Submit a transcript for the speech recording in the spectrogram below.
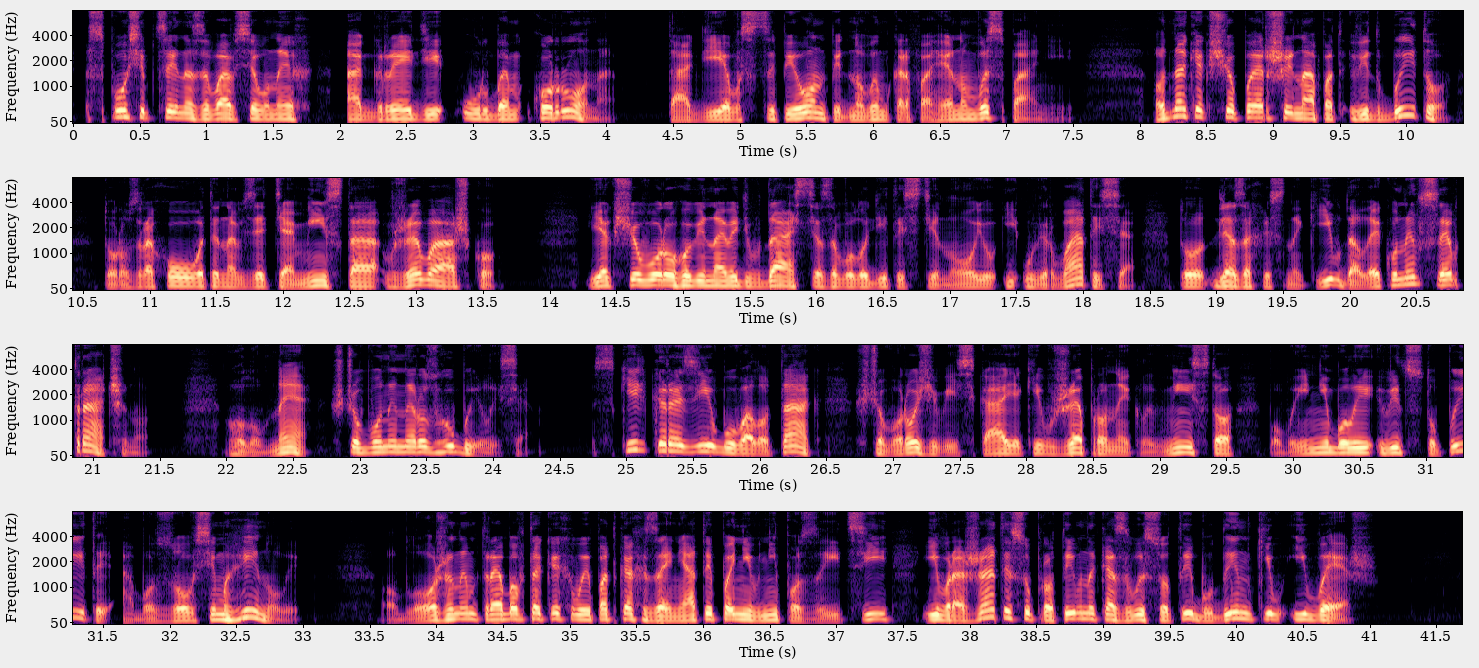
Спосіб цей називався у них Агреді Урбем Корона, так діяв Сципіон під новим Карфагеном в Іспанії. Однак, якщо перший напад відбито, то розраховувати на взяття міста вже важко. Якщо ворогові навіть вдасться заволодіти стіною і увірватися, то для захисників далеко не все втрачено. Головне, щоб вони не розгубилися. Скільки разів бувало так, що ворожі війська, які вже проникли в місто, повинні були відступити або зовсім гинули. Обложеним треба в таких випадках зайняти панівні позиції і вражати супротивника з висоти будинків і веж.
